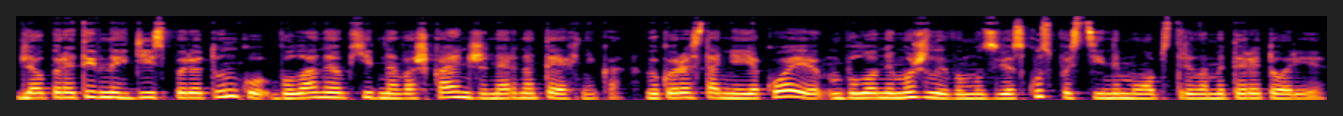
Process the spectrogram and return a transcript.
Для оперативних дій з порятунку була необхідна важка інженерна техніка, використання якої було неможливим у зв'язку з постійними обстрілами території.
